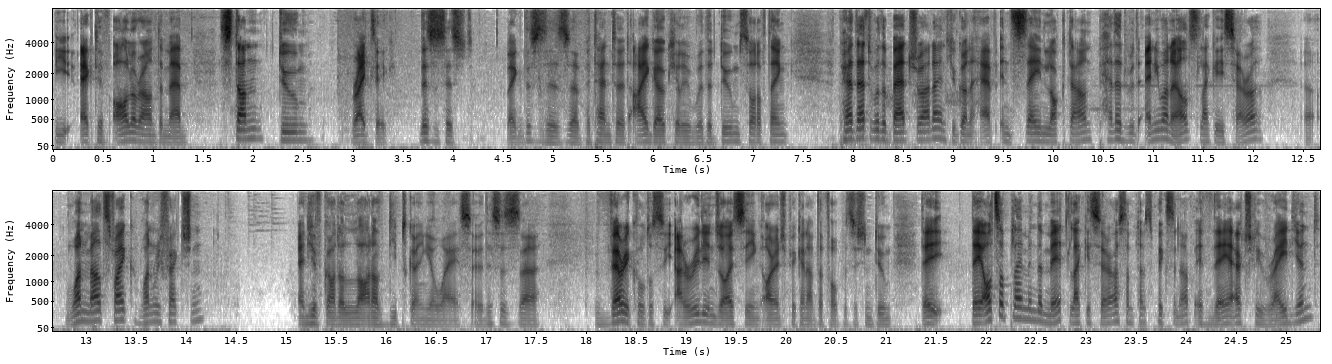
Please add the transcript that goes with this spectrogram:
be active all around the map. Stun, Doom, right click. This is his, like, this is his uh, patented I go kill you with a Doom sort of thing. Pair that with a Batrider and you're gonna have insane lockdown. Pair that with anyone else, like a Sarah. Uh, one Melt Strike, one Refraction, and you've got a lot of deeps going your way. So this is uh, very cool to see. I really enjoy seeing Orange picking up the 4 position Doom. They they also play him in the mid, like Ysera sometimes picks it up if they're actually Radiant.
